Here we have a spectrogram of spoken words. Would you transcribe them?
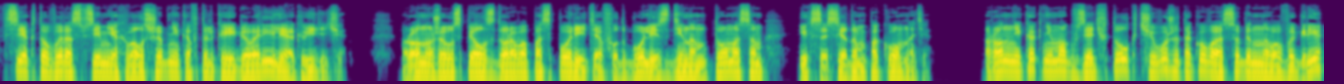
Все, кто вырос в семьях волшебников, только и говорили о Квидиче. Рон уже успел здорово поспорить о футболе с Дином Томасом, их соседом по комнате. Рон никак не мог взять в толк, чего же такого особенного в игре,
